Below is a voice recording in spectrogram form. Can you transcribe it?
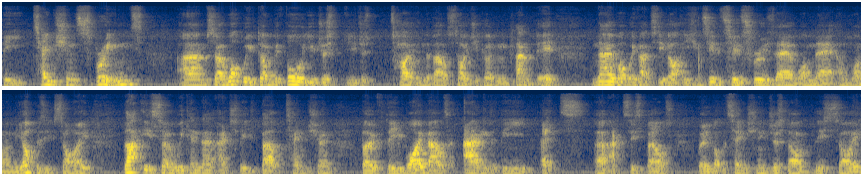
the tension springs. Um, so what we've done before, you just, you just tighten the belt as tight as you could and clamped it. Now what we've actually got, you can see the two screws there, one there and one on the opposite side. That is so we can now actually belt tension both the Y belt and the X uh, axis belt where you've got the tensioning just on this side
